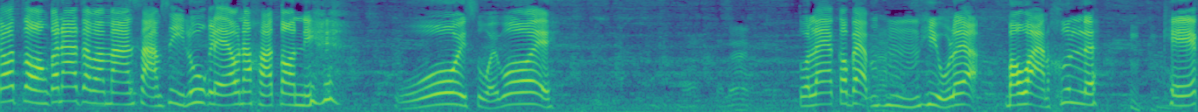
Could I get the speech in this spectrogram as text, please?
ยอดจองก็น่าจะประมาณ 3-4 ลูกแล้วนะคะ ตอนนี้ โอ้ย สวยเว้ย ตัวแรกตัวแรกก็แบบอื้อหือหิวเลยอะเบาหวานขึ้นเลย เค้ก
